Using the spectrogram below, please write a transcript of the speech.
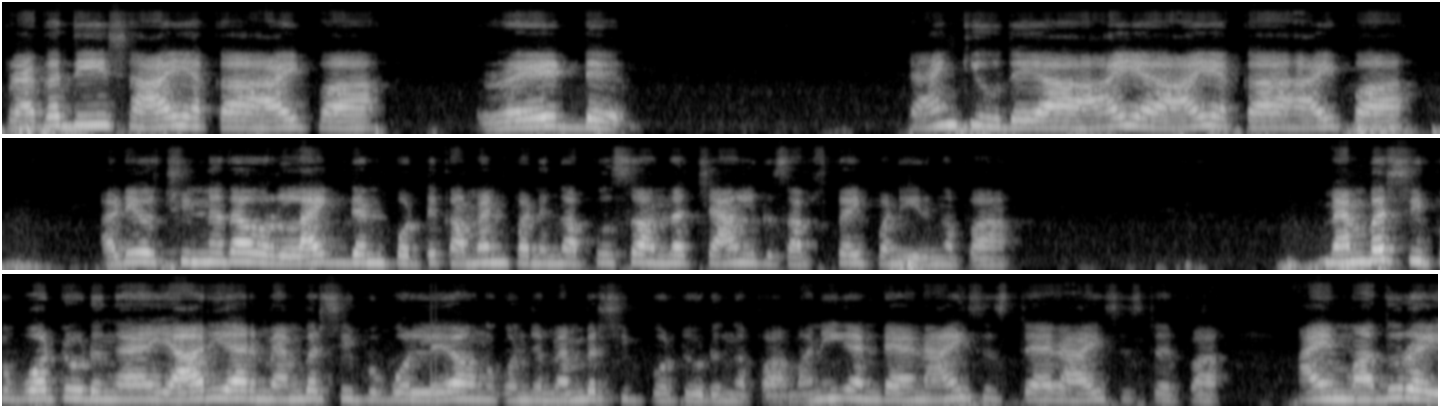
பிரகதீஷ் ஹாய் அக்கா. ஹாய்ப்பா ரெட்டு thank you Udaya hi hi அக்கா. ஹாய்ப்பா அப்படியே ஒரு சின்னதாக ஒரு லைக் டன் போட்டு கமெண்ட் பண்ணுங்க. புதுசாக வந்தால் சேனலுக்கு சப்ஸ்கிரைப் பண்ணிடுங்கப்பா மெம்பர்ஷிப் போட்டு விடுங்க. யார் யார் மெம்பர்ஷிப் போடலையோ அவங்க கொஞ்சம் மெம்பர்ஷிப் போட்டு விடுங்கப்பா. மணிகண்டன் ஹாய் சிஸ்டர் ஹாய் சிஸ்டர்ப்பா ஹாய் மதுரை.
